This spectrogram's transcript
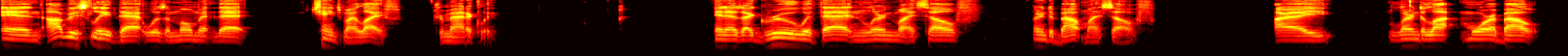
And obviously, that was a moment that changed my life dramatically. And as I grew with that and learned myself, learned about myself, I learned a lot more about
